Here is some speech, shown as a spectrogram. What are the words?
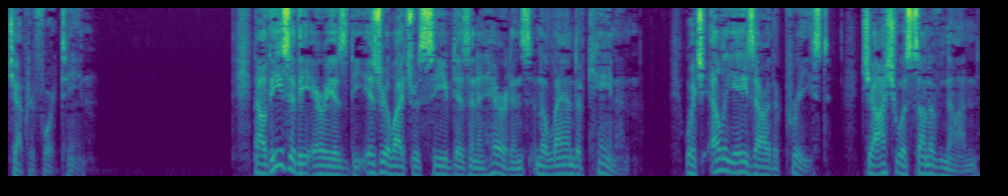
chapter 14 now these are the areas the israelites received as an inheritance in the land of canaan which eleazar the priest joshua son of nun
